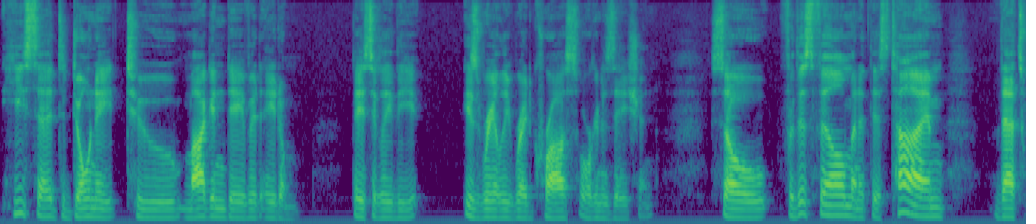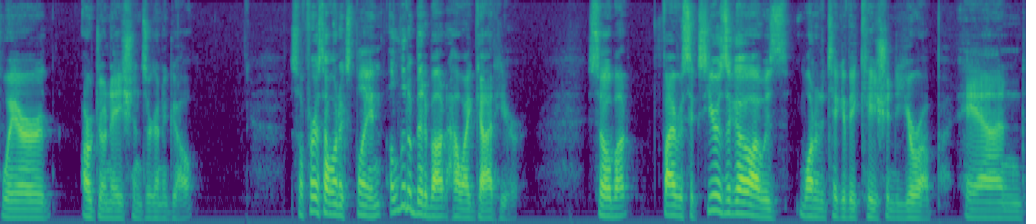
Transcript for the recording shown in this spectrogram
he said to donate to Magen David Adom, basically the Israeli Red Cross organization. So for this film and at this time, that's where our donations are going to go. So first I want to explain a little bit about how I got here. So about five or six years ago, I was wanted to take a vacation to Europe and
